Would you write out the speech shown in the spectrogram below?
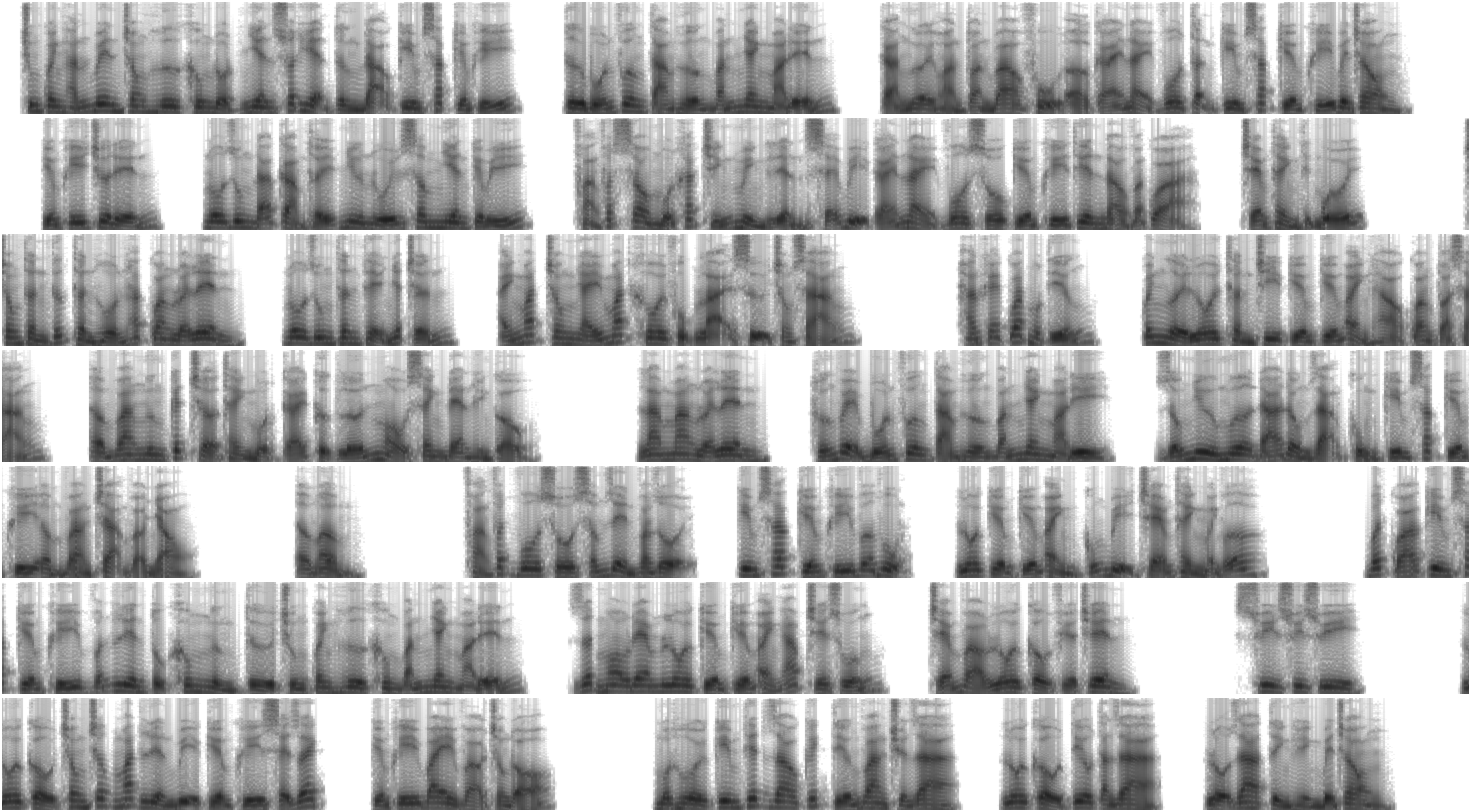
t r u n g quanh hắn bên trong hư không đột nhiên xuất hiện từng đạo kim sắc kiếm khí, từ bốn phương tám hướng bắn nhanh mà đến, cả người hoàn toàn bao phủ ở cái này vô tận kim sắc kiếm khí bên trong. Kiếm khí chưa đến n ô dung đã cảm thấy như núi xâm nhiên kiếm ý phản phất sau một khắc chính mình liền sẽ bị cái này vô số kiếm khí thiên đao và quả, chém thành thịt muối. Trong thần thức thần hồn hắc quang lóe lên, Nô dung thân thể nhất chấn, ánh mắt trong nháy mắt khôi phục lại sự trong sáng. Hắn khẽ quát một tiếng, quanh người lôi thần chi kiếm kiếm ảnh hào quang tỏa sáng ẩm vang ngưng kết trở thành một cái cực lớn màu xanh đen hình cầu. Lam mang lóe lên, hướng về bốn phương tám hướng bắn nhanh mà đi giống như mưa đá đồng dạng cùng kim sắc kiếm khí ầm vang chạm vào nhau. Ầm ầm. Phảng phất vô số sấm rền vang dội, kim sắc kiếm khí vỡ vụn, lôi kiếm kiếm ảnh cũng bị chém thành mảnh vỡ. Bất quá kim sắc kiếm khí vẫn liên tục không ngừng từ chung quanh hư không bắn nhanh mà đến, rất mau đem lôi kiếm kiếm ảnh áp chế xuống, chém vào lôi cầu phía trên. Suy suy suy. Lôi cầu trong chớp mắt liền bị kiếm khí xé rách, kiếm khí bay vào trong đó. Một hồi kim thiết giao kích tiếng vang truyền ra, lôi cầu tiêu tan ra, lộ ra tình hình bên trong.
